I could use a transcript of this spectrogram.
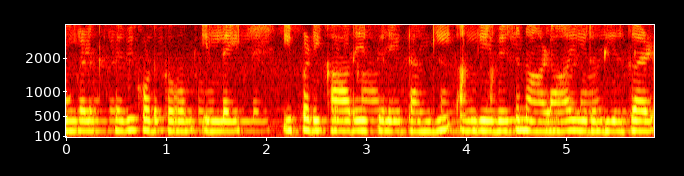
உங்களுக்கு செவி கொடுக்கவும் இல்லை. இப்படி காதேசிலே தங்கி அங்கே வெகு நாளாய் இருந்தீர்கள்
